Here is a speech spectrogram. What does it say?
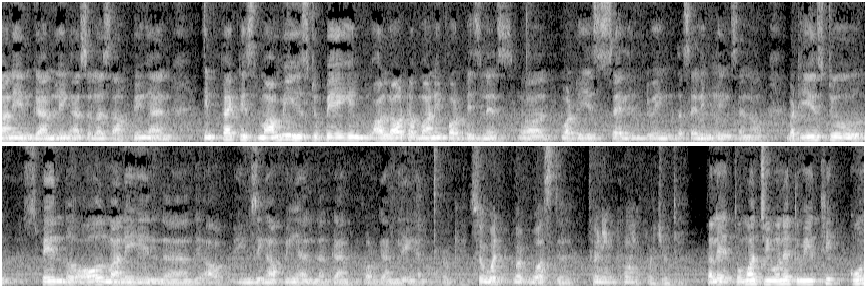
money well shopping, and In fact, his mommy used to pay him a lot of money for business, uh, what he is selling, doing the selling things and all. But he used to spend the, all money in uh, the uh, using upping and uh, gam- for gambling and. all. Okay. So what what was the turning point for Jyoti? তাহলে তোমার জীবনে তুমি ঠিক কোন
